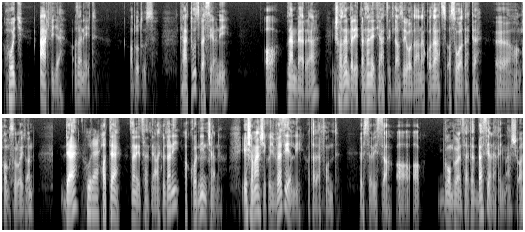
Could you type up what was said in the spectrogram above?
hogy átvigye a zenét a Bluetooth. Tehát tudsz beszélni az emberrel, és ha az ember éppen zenét játszik le az ő oldalán, akkor az át, a szól a te hang, hangszóróidon. De Hurrá. ha te zenét szeretnél átküldeni, akkor nincsen. És a másik, hogy vezérli a telefont össze-vissza a, a gombrendszer, tehát beszélnek egymással,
